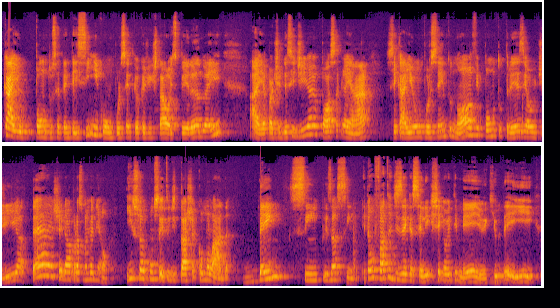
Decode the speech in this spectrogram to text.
caiu 0,75, 1%, que é o que a gente está esperando aí. Aí, a partir desse dia, eu possa ganhar, se cair 1%, 9,13 ao dia até chegar à próxima reunião. Isso é o conceito de taxa acumulada. Bem simples assim. Então, o fato de dizer que a Selic chega a 8,5 e que o DI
